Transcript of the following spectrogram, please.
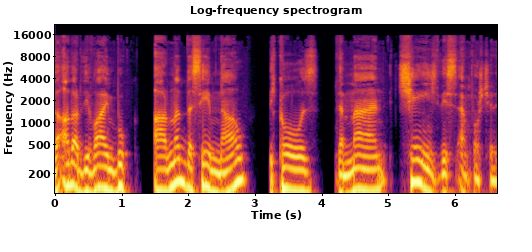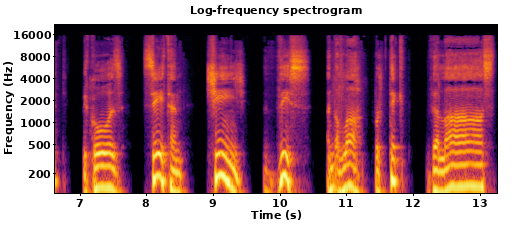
the other divine book are not the same now? Because the man changed this, unfortunately. Because Satan changed this, and Allah protect the last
